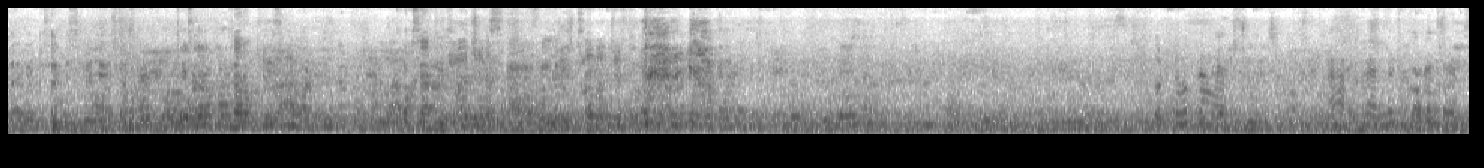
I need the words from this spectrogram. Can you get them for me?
సమయంగా ఫోటో కావాలి ఆ, వెళ్ళండి. ఓకే అండి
